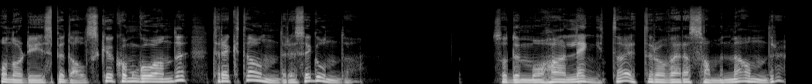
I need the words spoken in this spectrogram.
og når de spedalske kom gående, trekte andre seg unna. Så de må ha lengta etter å være sammen med andre.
